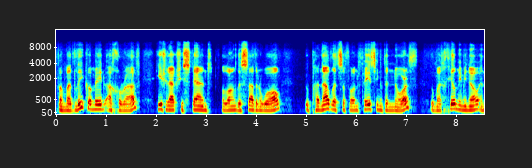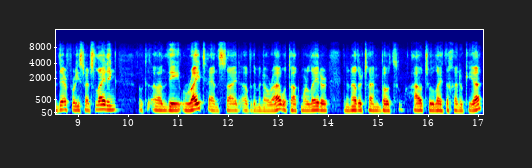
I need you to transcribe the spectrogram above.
from Madliko made Achorav, he should actually stand along the southern wall, Upanav Letzafon, facing the north, Umatchil Mimino, and therefore he starts lighting on the right hand side of the menorah. We'll talk more later in another time about how to light the Chanukiah.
